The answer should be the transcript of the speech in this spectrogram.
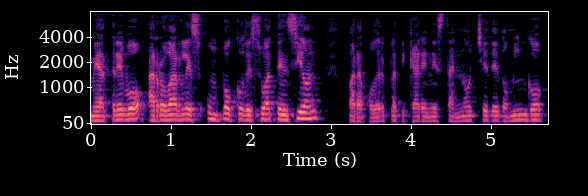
me atrevo a robarles un poco de su atención para poder platicar en esta noche de domingo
